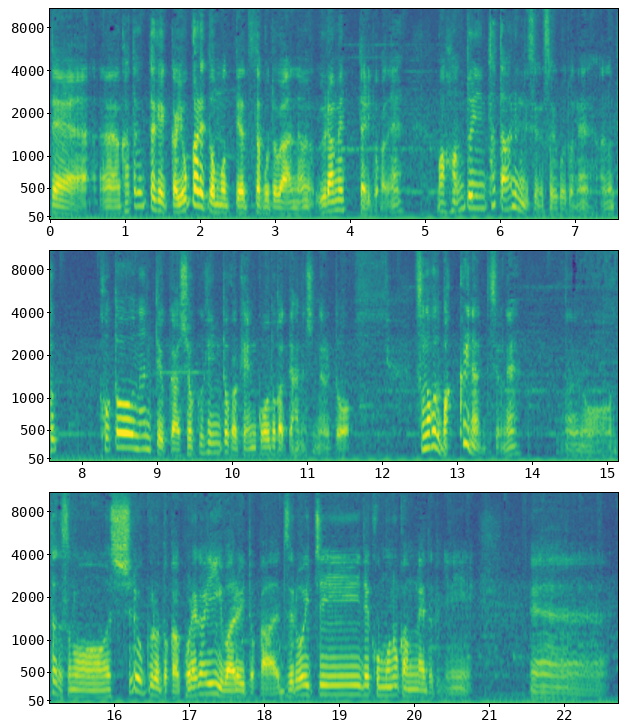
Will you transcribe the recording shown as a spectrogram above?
て、うん、偏った結果良かれと思ってやってたことがあの恨めったりとかねまあ本当に多々あるんですよねそういうことね。あのとことなんていうか食品とか健康とかって話になるとそんなことばっかりなんですよね。あのただその白黒とかこれがいい悪いとか01でこうもの考えた時に、えー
